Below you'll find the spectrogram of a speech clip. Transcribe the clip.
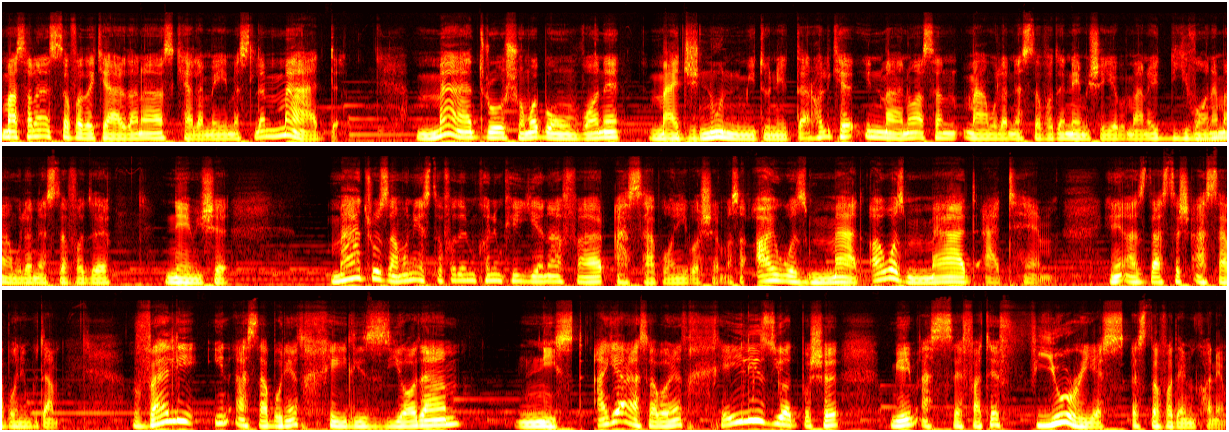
مثلا استفاده کردن از کلمه مثل مد. مد رو شما به عنوان مجنون می‌دونید در حالی که این معنا اصلا معمولا استفاده نمیشه یا به معنای دیوانه معمولا استفاده نمیشه. مد رو زمانی استفاده می‌کنیم که یه نفر عصبانی باشه. مثلا I was mad. I was mad at him. یعنی از دستش عصبانی بودم. ولی این عصبانیت خیلی زیادم نیست. اگر عصبانیت خیلی زیاد باشه میایم از صفت furious استفاده می‌کنیم.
